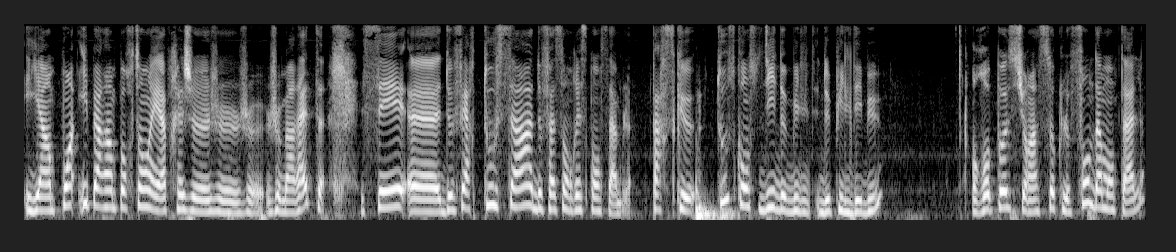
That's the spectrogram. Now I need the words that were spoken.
Il y a un point hyper important et après je, je, je m'arrête, c'est euh, de faire tout ça de façon responsable. Parce que tout ce qu'on se dit depuis, le début, repose sur un socle fondamental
